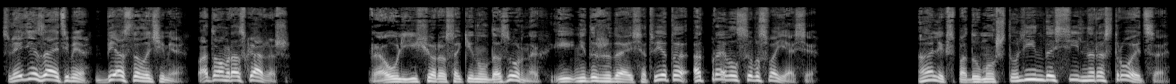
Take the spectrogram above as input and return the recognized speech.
Следи за этими бестолочами, потом расскажешь». Рауль еще раз окинул дозорных и, не дожидаясь ответа, отправился в Освояси. Алекс подумал, что Линда сильно расстроится,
